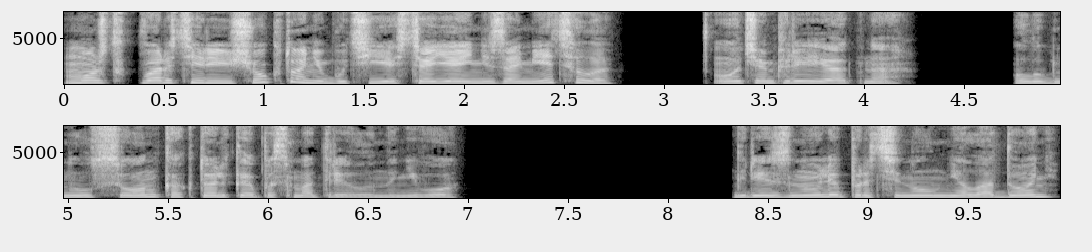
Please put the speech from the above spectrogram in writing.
Может, в квартире еще кто-нибудь есть, а я и не заметила? Очень приятно. Улыбнулся он, как только я посмотрела на него. Грязнули протянул мне ладонь,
